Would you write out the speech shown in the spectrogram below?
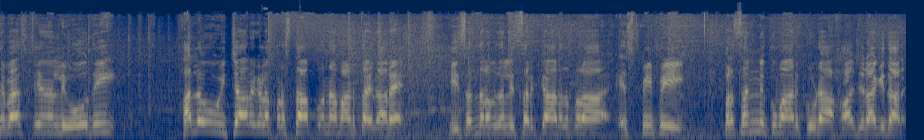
ಸೆಬಾಸ್ಟಿಯನ್ ಅಲ್ಲಿ ಓದಿ ಹಲವು ವಿಚಾರಗಳ ಪ್ರಸ್ತಾಪವನ್ನು ಮಾಡ್ತಾ ಇದ್ದಾರೆ. ಈ ಸಂದರ್ಭದಲ್ಲಿ ಸರ್ಕಾರದ ಪರ S P P Prasanna Kumar ಕೂಡ ಹಾಜರಾಗಿದ್ದಾರೆ.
